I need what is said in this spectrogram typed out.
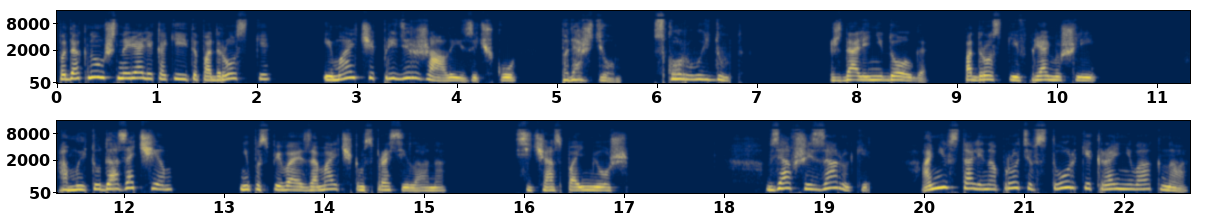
Под окном шныряли какие-то подростки, и мальчик придержал Изочку. «Подождем, скоро уйдут». Ждали недолго, подростки и впрямь ушли. «А мы туда зачем?» Не поспевая за мальчиком, спросила она. «Сейчас поймешь». Взявшись за руки, они встали напротив створки крайнего окна,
